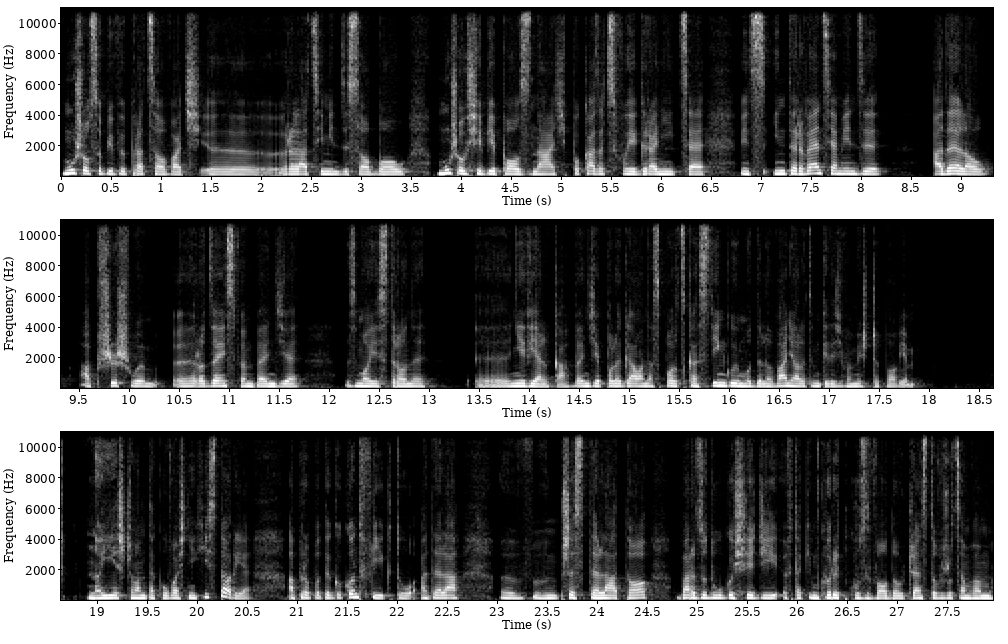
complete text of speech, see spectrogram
muszą sobie wypracować yy, relacje między sobą, muszą siebie poznać, pokazać swoje granice, więc interwencja między Adelą a przyszłym yy, rodzeństwem będzie z mojej strony Y, niewielka. Będzie polegała na sportscastingu i modelowaniu, ale tym kiedyś Wam jeszcze powiem. No i jeszcze mam taką właśnie historię. A propos tego konfliktu. Adela w, przez te lato bardzo długo siedzi w takim korytku z wodą. Często wrzucam Wam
